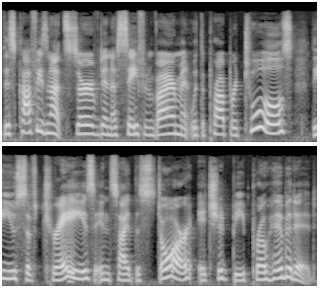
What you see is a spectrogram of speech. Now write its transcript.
This coffee is not served in a safe environment with the proper tools, the use of trays inside the store, it should be prohibited.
